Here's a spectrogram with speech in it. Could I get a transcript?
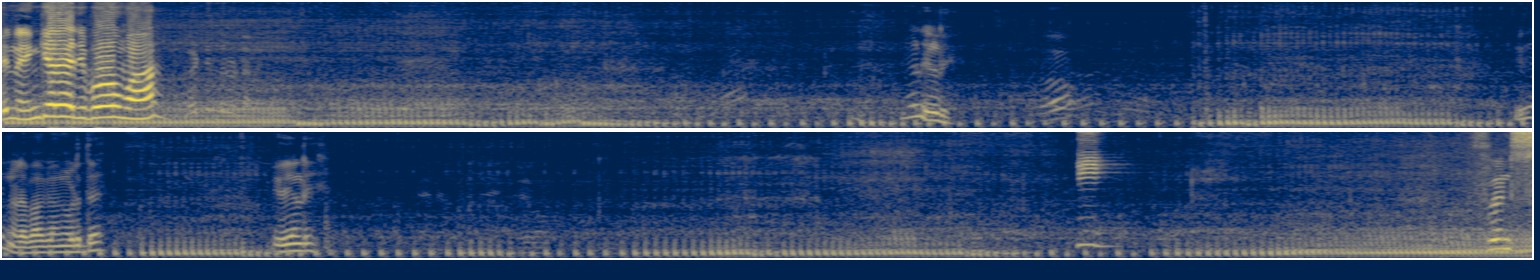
என்ன எங்கே ஏதாச்சும் போவோமா? இது? என்னடா பார்க்க கொடுத்த? இது என்னடி ஃப்ரெண்ட்ஸ்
